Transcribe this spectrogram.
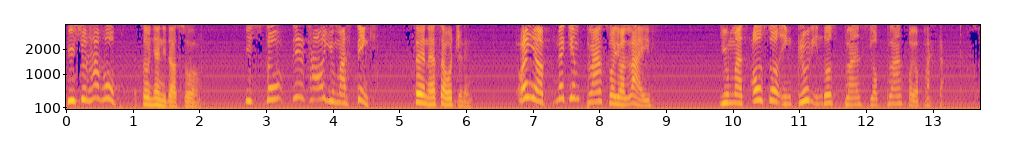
He should have hope. ɛsɛ wonya anidasoɔ He- So this is how you must think. ɛsɛ When you're making plans for your life, you must also include in those plans your plans for your pastor. Sɛ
